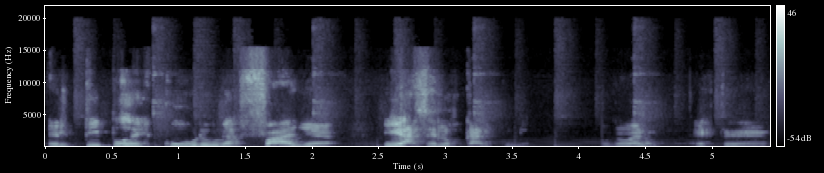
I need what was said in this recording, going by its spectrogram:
el tipo descubre una falla y hace los cálculos. Porque bueno, este,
